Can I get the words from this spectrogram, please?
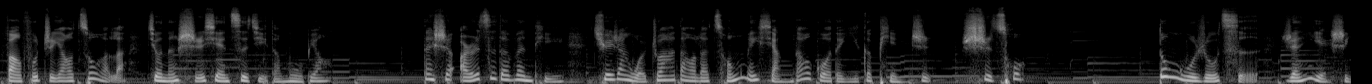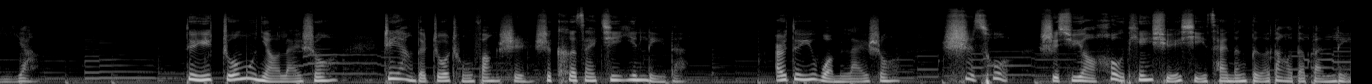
仿佛只要做了就能实现自己的目标，但是儿子的问题却让我抓到了从没想到过的一个品质：试错。动物如此，人也是一样。对于啄木鸟来说，这样的捉虫方式是刻在基因里的；而对于我们来说，试错是需要后天学习才能得到的本领。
